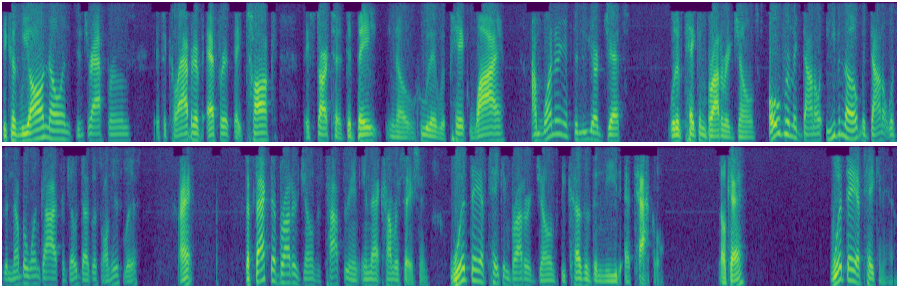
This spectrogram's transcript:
because we all know in the draft rooms, it's a collaborative effort. They talk, they start to debate, you know, who they would pick, why. I'm wondering if the New York Jets would have taken Broderick Jones over McDonald, even though McDonald was the number one guy for Joe Douglas on his list, right? The fact that Broderick Jones is top three in, in that conversation, would they have taken Broderick Jones because of the need at tackle? Okay? Would they have taken him?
